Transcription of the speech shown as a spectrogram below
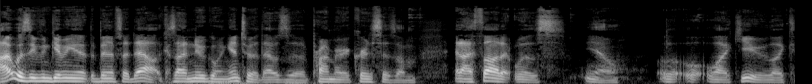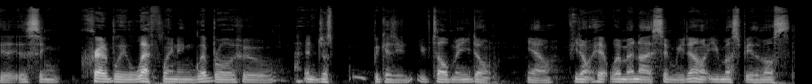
I was even giving it the benefit of the doubt because I knew going into it that was a primary criticism, and I thought it was, you know, like you, like this incredibly left-leaning liberal who, and just because you, you've told me you don't, you know, if you don't hit women, I assume you don't. You must be the most,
